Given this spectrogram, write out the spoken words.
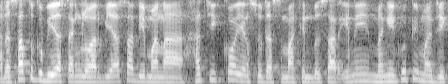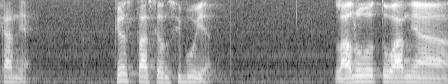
Ada satu kebiasaan yang luar biasa di mana Hachiko yang sudah semakin besar ini mengikuti majikannya ke stasiun Shibuya. Lalu tuannya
